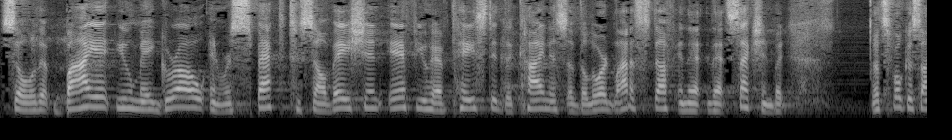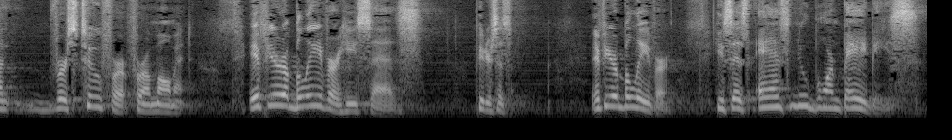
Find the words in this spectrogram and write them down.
so that by it you may grow in respect to salvation if you have tasted the kindness of the Lord. A lot of stuff in that, that section, but let's focus on verse 2 for, for a moment. If you're a believer, he says, Peter says, if you're a believer, he says, as newborn babies,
